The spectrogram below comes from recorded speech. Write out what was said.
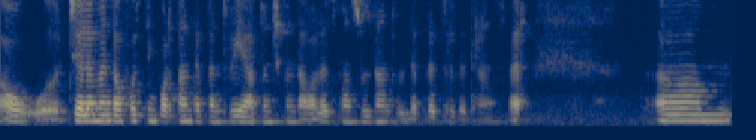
au, ce elemente au fost importante pentru ei atunci când au ales consultantul de prețuri de transfer. Um,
